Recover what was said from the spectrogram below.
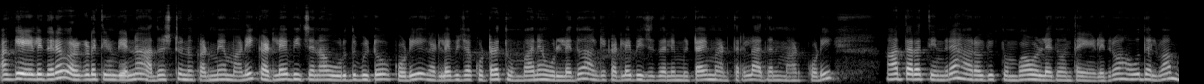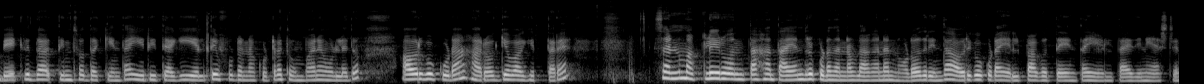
ಹಾಗೆ ಹೇಳಿದರೆ ಹೊರಗಡೆ ತಿಂಡಿಯನ್ನು ಆದಷ್ಟು ಕಡಿಮೆ ಮಾಡಿ, ಕಡಲೆ ಬೀಜನ ಹುರಿದುಬಿಟ್ಟು ಕೊಡಿ. ಕಡಲೆ ಬೀಜ ಕೊಟ್ಟರೆ ತುಂಬಾ ಒಳ್ಳೆಯದು ಹಾಗೆ ಕಡಲೆ ಬೀಜದಲ್ಲಿ ಮಿಠಾಯಿ ಮಾಡ್ತಾರಲ್ಲ, ಅದನ್ನು ಮಾಡಿಕೊಡಿ. ಆ ಥರ ತಿಂದರೆ ಆರೋಗ್ಯಕ್ಕೆ ತುಂಬ ಒಳ್ಳೆಯದು ಅಂತ ಹೇಳಿದರು. ಹೌದಲ್ವಾ? ಬೇಕ್ರಿದ ತಿನ್ನಿಸೋದಕ್ಕಿಂತ ಈ ರೀತಿಯಾಗಿ ಹೆಲ್ತಿ ಫುಡ್ಡನ್ನು ಕೊಟ್ಟರೆ ತುಂಬಾ ಒಳ್ಳೆಯದು ಅವ್ರಿಗೂ ಕೂಡ ಆರೋಗ್ಯವಾಗಿರ್ತಾರೆ. ಸಣ್ಣ ಮಕ್ಕಳಿರುವಂತಹ ತಾಯಂದರು ಕೂಡ ನನ್ನ ವ್ಲಾಗನ್ನು ನೋಡೋದ್ರಿಂದ ಅವರಿಗೂ ಕೂಡ ಹೆಲ್ಪ್ ಆಗುತ್ತೆ ಅಂತ ಹೇಳ್ತಾ ಇದ್ದೀನಿ ಅಷ್ಟೇ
